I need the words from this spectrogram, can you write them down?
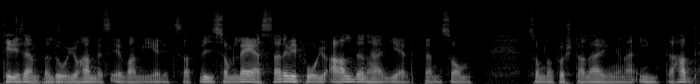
till exempel då Johannes evangeliet så att vi som läsare vi får ju all den här hjälpen som, som de första lärjungarna inte hade.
